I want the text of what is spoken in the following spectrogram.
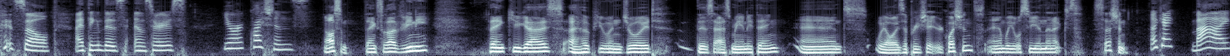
so I think this answers your questions. Awesome. Thanks a lot, Vini. Thank you guys. I hope you enjoyed this Ask Me Anything. And we always appreciate your questions. And we will see you in the next session. Okay, bye.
